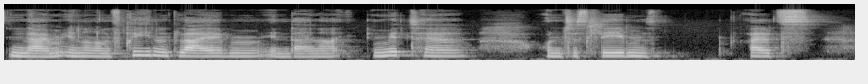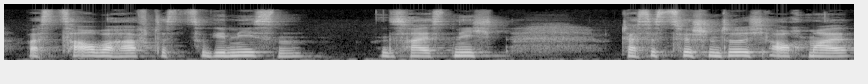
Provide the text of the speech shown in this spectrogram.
in deinem inneren Frieden bleiben, in deiner Mitte und das Leben als was Zauberhaftes zu genießen. Das heißt nicht, dass es zwischendurch auch mal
